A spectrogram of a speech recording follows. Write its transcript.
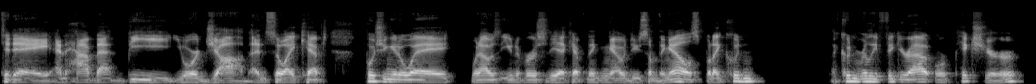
today and have that be your job. And so I kept pushing it away. When I was at university, I kept thinking I would do something else, but I couldn't I couldn't really figure out or picture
